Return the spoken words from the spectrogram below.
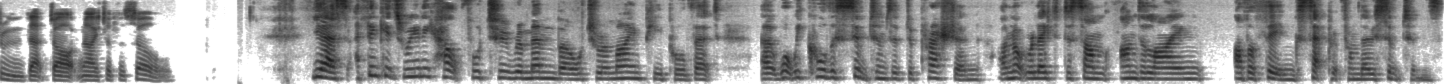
through that dark night of the soul. Yes, I think it's really helpful to remember or to remind people that uh, what we call the symptoms of depression are not related to some underlying other things separate from those symptoms.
